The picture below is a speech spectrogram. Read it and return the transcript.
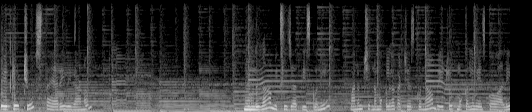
బీట్రూట్ జ్యూస్ తయారీ విధానం ముందుగా మిక్సీ జార్ తీసుకొని మనం చిన్న ముక్కలుగా కట్ చేసుకున్న బీట్రూట్ ముక్కల్ని వేసుకోవాలి.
